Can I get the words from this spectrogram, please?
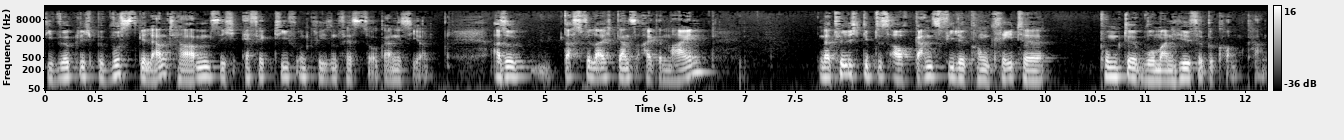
die wirklich bewusst gelernt haben, sich effektiv und krisenfest zu organisieren. Also das vielleicht ganz allgemein. Natürlich gibt es auch ganz viele konkrete Punkte, wo man Hilfe bekommen kann.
